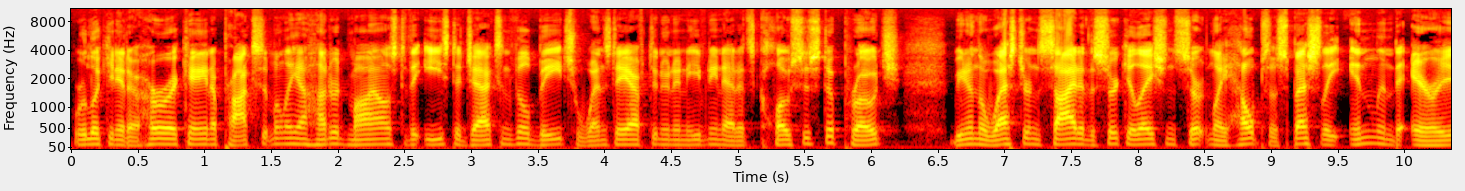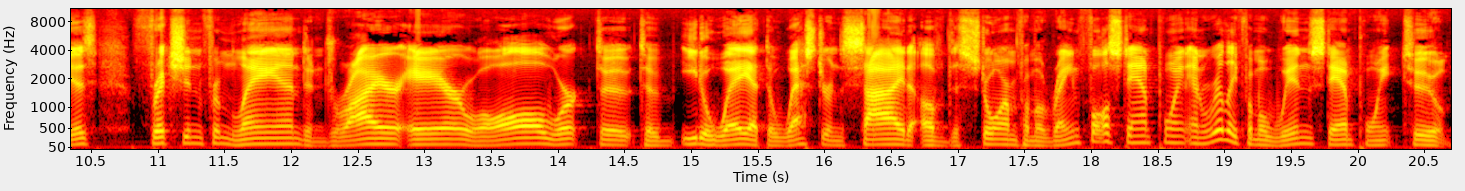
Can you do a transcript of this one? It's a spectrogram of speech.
We're looking at a hurricane approximately 100 miles to the east of Jacksonville Beach Wednesday afternoon and evening at its closest approach. Being on the western side of the circulation certainly helps, especially inland areas. Friction from land and drier air will all work to, to eat away at the western side of the storm from a rainfall standpoint and really from a wind standpoint, too.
